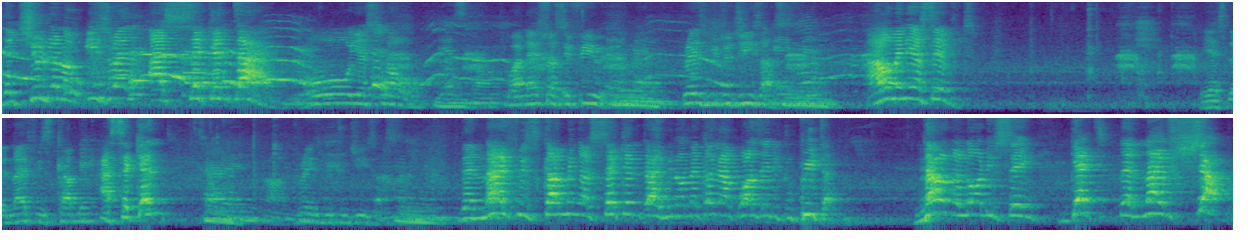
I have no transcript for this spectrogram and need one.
the children of Israel a second time. Oh, yes, Lord. Bwana Yesu asifiwe. Praise be to Jesus. Amen. How many are saved? Yes, the knife is coming a second. Time. Ah, praise be to Jesus. The knife is coming a second time. Inaonekana ya kwanza ilitupita. Now the Lord is saying, get the knife sharp.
